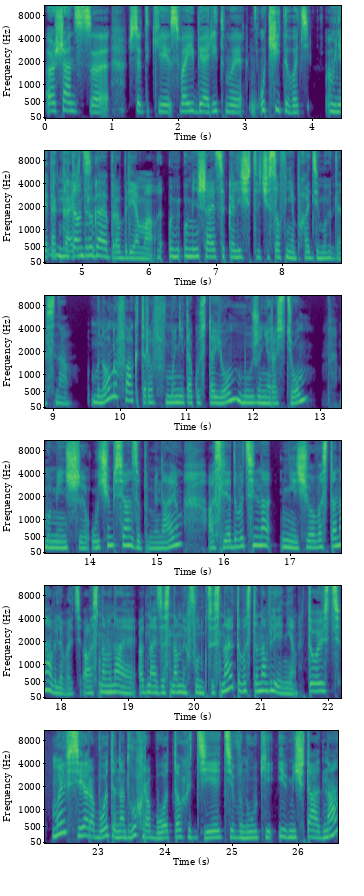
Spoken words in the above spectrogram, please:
э, шанс э, все-таки свои биоритмы учитывать мне так Но кажется. Там другая проблема. Уменьшается количество часов, необходимых для сна. Много факторов. Мы не так устаем, мы уже не растем, мы меньше учимся, запоминаем, а следовательно, нечего восстанавливать. А основная, одна из основных функций сна – это восстановление. То есть мы все работаем на двух работах, дети, внуки, и мечта одна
